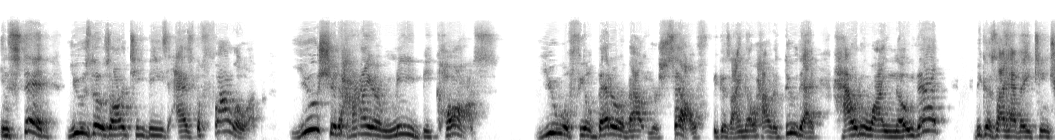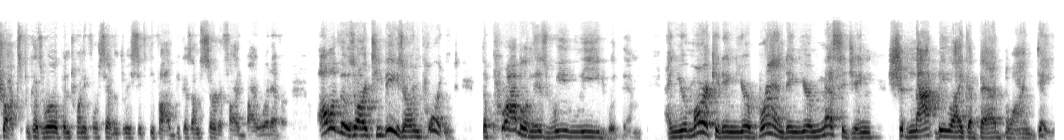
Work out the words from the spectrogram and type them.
Instead, use those RTBs as the follow up. You should hire me because you will feel better about yourself because I know how to do that. How do I know that? Because I have 18 trucks, because we're open 24 7, 365, because I'm certified by whatever. All of those RTBs are important. The problem is we lead with them. And your marketing, your branding, your messaging should not be like a bad blind date.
